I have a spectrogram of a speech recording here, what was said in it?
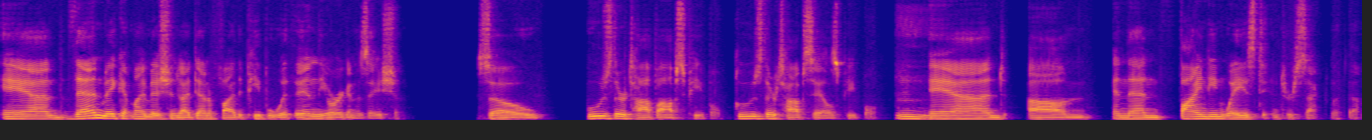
and then make it my mission to identify the people within the organization. So, who's their top ops people? Who's their top salespeople? Mm, and um, and then finding ways to intersect with them.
